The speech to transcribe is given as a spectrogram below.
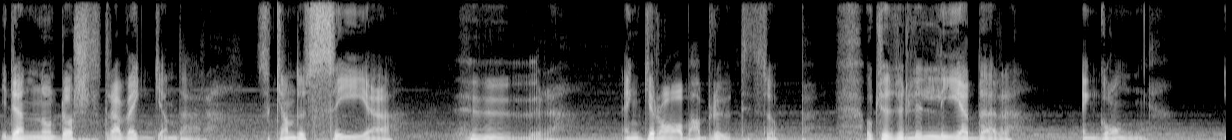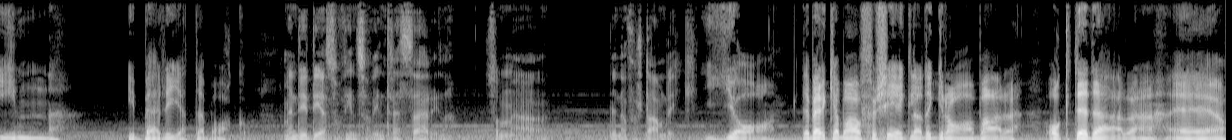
i den nordöstra väggen där, så kan du se hur en grav har brutits upp och hur det leder en gång in i berget där bakom. Men det är det som finns av intresse här inne som jag vid en första anblick. Ja, det verkar vara förseglade gravar och det där eh,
